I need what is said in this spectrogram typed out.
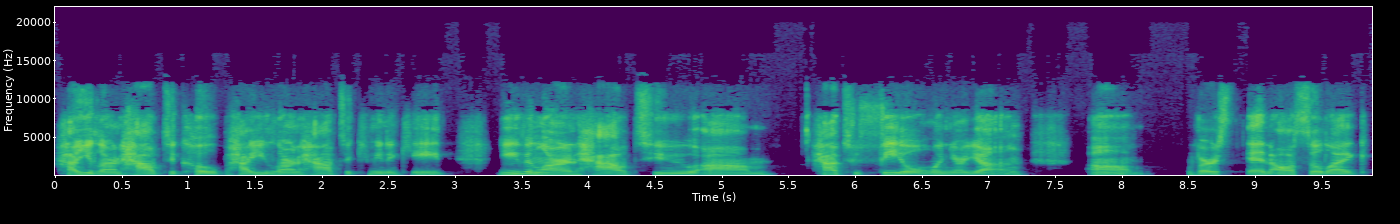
how you learn how to cope, how you learn how to communicate. You even learn how to um how to feel when you're young. Um verse and also like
